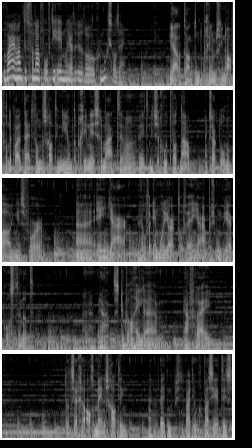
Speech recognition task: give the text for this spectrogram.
Waar hangt het vanaf of die 1 miljard euro genoeg zal zijn? Ja, dat hangt om te beginnen misschien af van de kwaliteit van de schatting die om te beginnen is gemaakt. We weten niet zo goed wat nou exact de onderbouwing is voor uh, één jaar of 1 miljard of één jaar pensioenbeheerkosten. Dat, uh, ja, het is natuurlijk wel een hele ja, vrij, dat zeggen, algemene schatting. Uh, we weten niet precies waar die op gebaseerd is.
